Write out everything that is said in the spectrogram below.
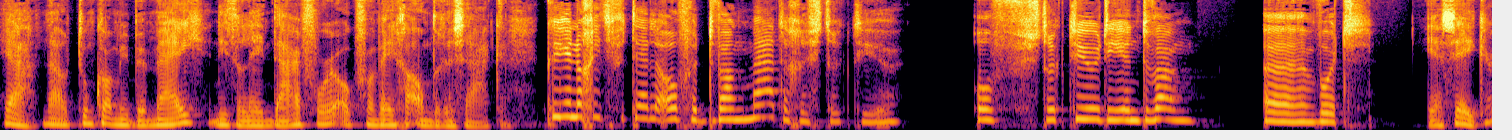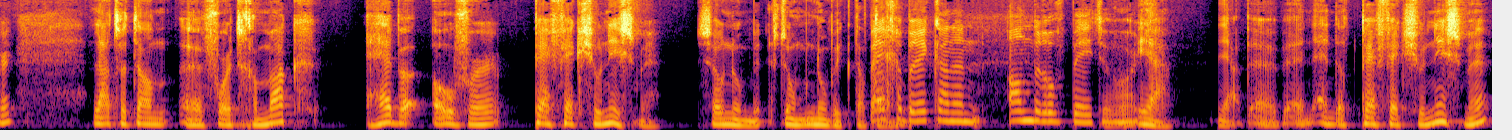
Ja, nou, toen kwam hij bij mij, niet alleen daarvoor, ook vanwege andere zaken. Kun je nog iets vertellen over dwangmatige structuur? Of structuur die een dwang eh, wordt? Jazeker. Laten we het dan eh, voor het gemak hebben over perfectionisme. Zo noem, zo noem ik dat Bij dan. gebrek aan een ander of beter woord. Ja, ja eh, en, en dat perfectionisme,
